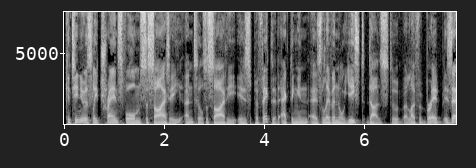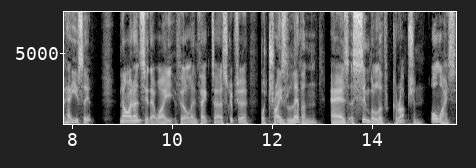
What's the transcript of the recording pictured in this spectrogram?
continuously transform society until society is perfected, acting in as leaven or yeast does to a loaf of bread. Is that how you see it? No, I don't see it that way, Phil. In fact, uh, Scripture portrays leaven as a symbol of corruption, always.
